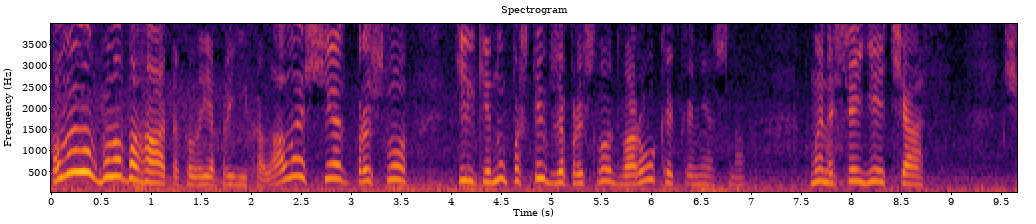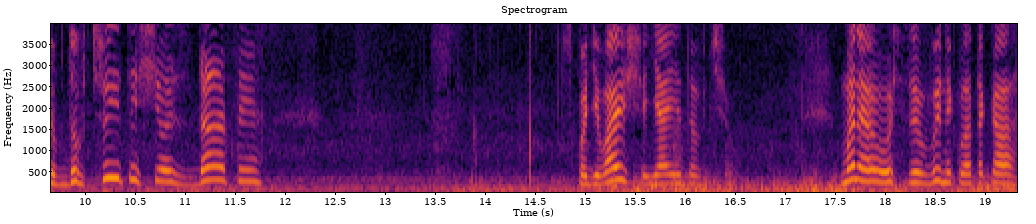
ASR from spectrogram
Помилок було багато, коли я приїхала, але ще пройшло тільки, ну, пошти вже пройшло два роки, звісно. У мене ще є час, щоб довчити щось, здати. Сподіваюся, що я її довчу. У мене ось виникла така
